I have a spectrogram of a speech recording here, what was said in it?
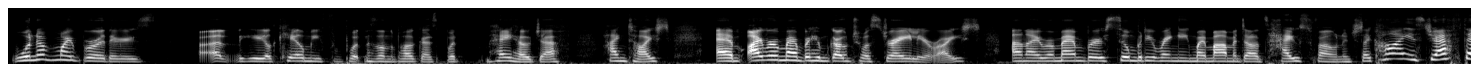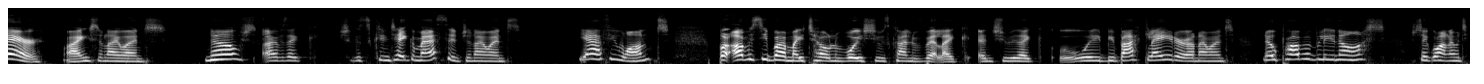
one of my brothers uh, he'll kill me for putting this on the podcast, but hey ho, Jeff, hang tight. Um, I remember him going to Australia, right? And I remember somebody ringing my mum and dad's house phone, and she's like, "Hi, is Jeff there?" Right? And I went, "No." I was like, "She goes, can you take a message?" And I went, "Yeah, if you want." But obviously, by my tone of voice, she was kind of a bit like, and she was like, "Will he be back later?" And I went, "No, probably not." She's like, "What?" And I went,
